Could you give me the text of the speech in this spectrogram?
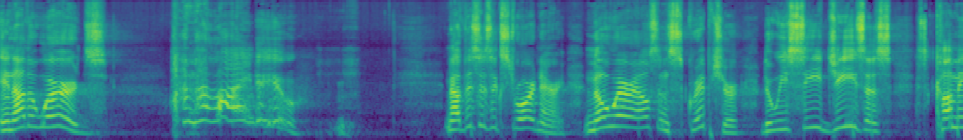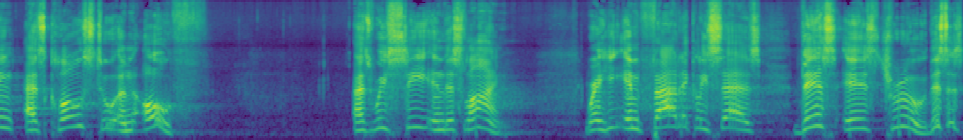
In other words, I'm not lying to you. Now, this is extraordinary. Nowhere else in Scripture do we see Jesus coming as close to an oath as we see in this line, where he emphatically says, this is true. This is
